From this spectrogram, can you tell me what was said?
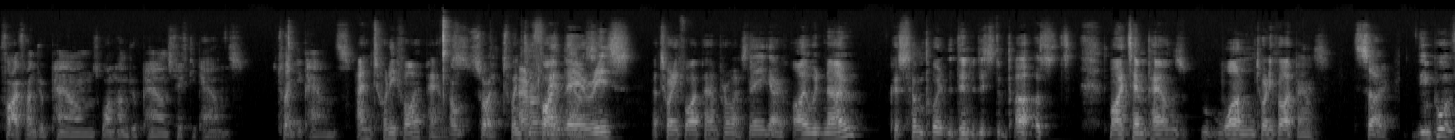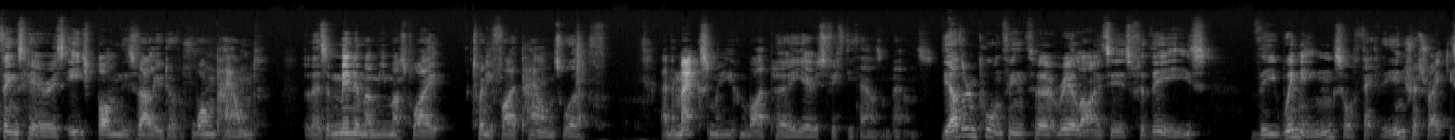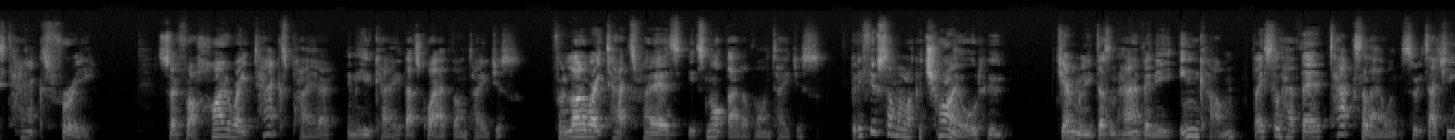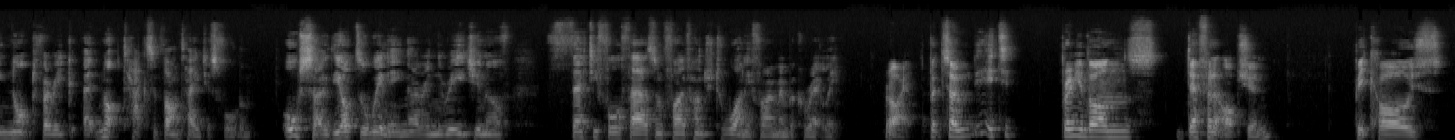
five hundred pounds, one hundred pounds, fifty pounds, twenty pounds. And twenty five pounds. Oh, sorry, twenty-five there pounds. is a twenty-five pound prize. There you go. I would know because at some point in the distant past, my ten pounds won twenty-five pounds. So the important things here is each bond is valued one pound, but there's a minimum you must buy twenty-five pounds worth, and the maximum you can buy per year is fifty thousand pounds. The other important thing to realise is for these, the winnings or effectively the interest rate is tax-free. So for a high rate taxpayer in the UK, that's quite advantageous. For low rate taxpayers, it's not that advantageous. But if you're someone like a child who generally doesn't have any income, they still have their tax allowance, so it's actually not very uh, not tax advantageous for them. Also, the odds of winning are in the region of thirty-four thousand five hundred to one, if I remember correctly. Right. But so it's premium bonds definite option because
